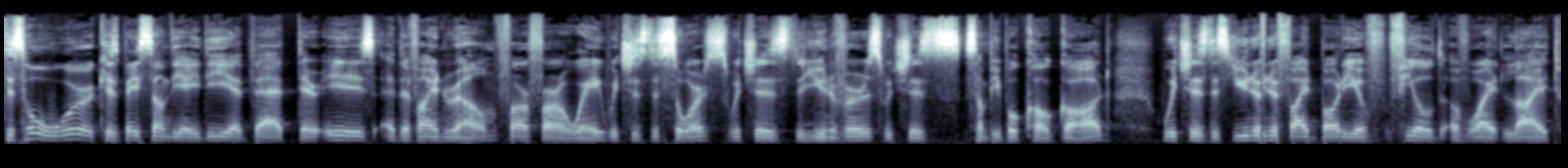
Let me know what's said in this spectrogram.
this whole work is based on the idea that there is a divine realm far, far away, which is the source, which is the universe, which is some people call God, which is this unified body of field of white light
